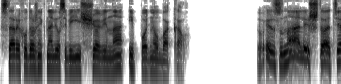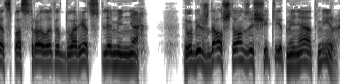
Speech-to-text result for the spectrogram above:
Старый художник налил себе еще вина и поднял бокал. «Вы знали, что отец построил этот дворец для меня и убеждал, что он защитит меня от мира.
